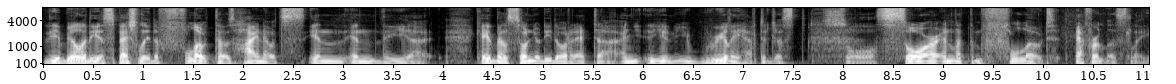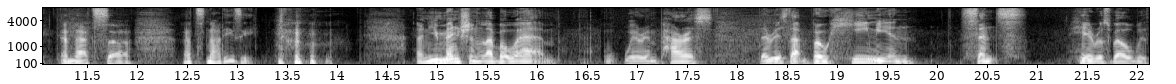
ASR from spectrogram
the ability, especially, to float those high notes in in the uh, Che bel sogno di Doretta, and you, you really have to just Soar. soar and let them float effortlessly, and that's uh, that's not easy. And you mentioned La Boheme. We're in Paris. There is that bohemian sense here as well, with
